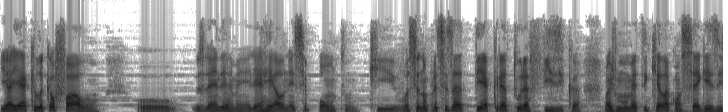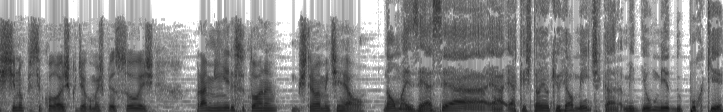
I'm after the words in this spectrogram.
E aí é aquilo que eu falo. O Slenderman ele é real nesse ponto que você não precisa ter a criatura física, mas no momento em que ela consegue existir no psicológico de algumas pessoas, Pra mim ele se torna extremamente real. Não, mas essa é a, é a, é a questão o que realmente, cara, me deu medo. Por quê?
